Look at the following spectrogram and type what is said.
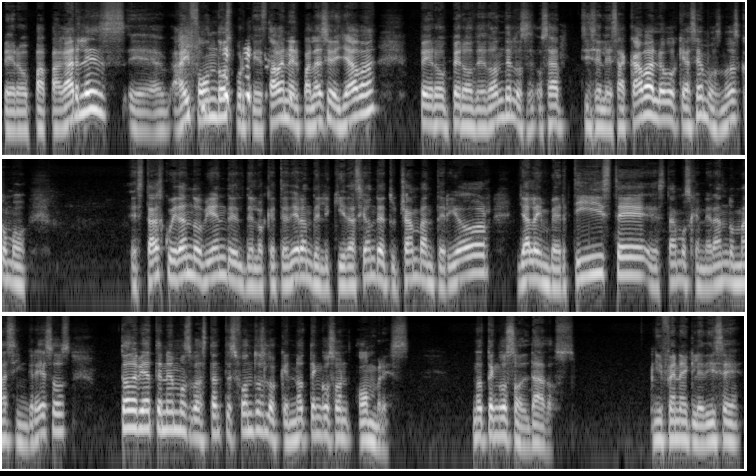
pero para pagarles eh, hay fondos porque estaba en el Palacio de Java, pero, pero de dónde los, o sea, si se les acaba, luego qué hacemos, ¿no? Es como, estás cuidando bien de, lo que te dieron de liquidación de tu chamba anterior, ya la invertiste, estamos generando más ingresos, todavía tenemos bastantes fondos, lo que no tengo son hombres, no tengo soldados. Y Fennec le dice,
